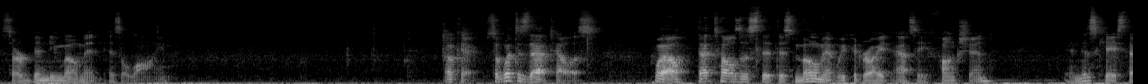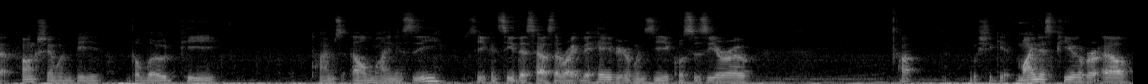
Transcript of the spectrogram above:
So our bending moment is a line. Okay, so what does that tell us? Well, that tells us that this moment we could write as a function, in this case, that function would be the load P times L minus Z. So you can see this has the right behavior when Z equals to zero. We should get minus P over L.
